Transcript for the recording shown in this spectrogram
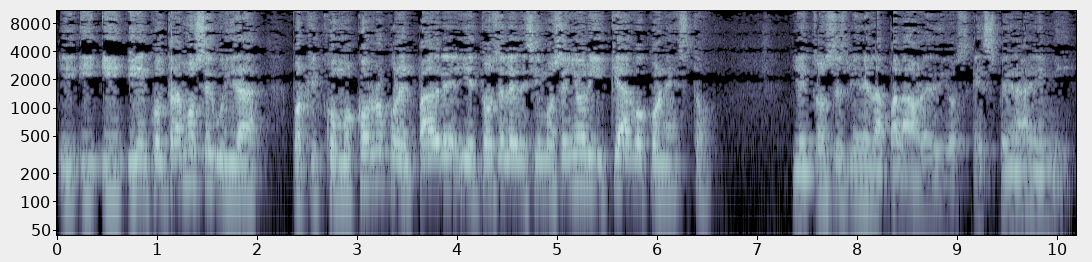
y, y encontramos seguridad, porque como corro con el Padre y entonces le decimos, Señor, ¿y qué hago con esto? Y entonces viene la palabra de Dios, espera en mí,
